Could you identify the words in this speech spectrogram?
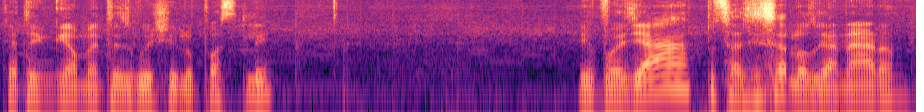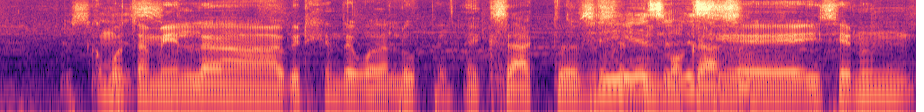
Que técnicamente es Huitzilopochtli. Y pues ya, pues así se los ganaron. Es como Es- también la Virgen de Guadalupe. Exacto, ese Sí, es el es- mismo es- caso. Que hicieron un-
